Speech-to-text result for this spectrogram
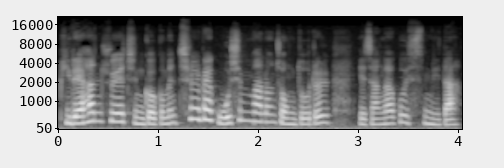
비례 한 주의 증거금은 750만 원 정도를 예상하고 있습니다.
